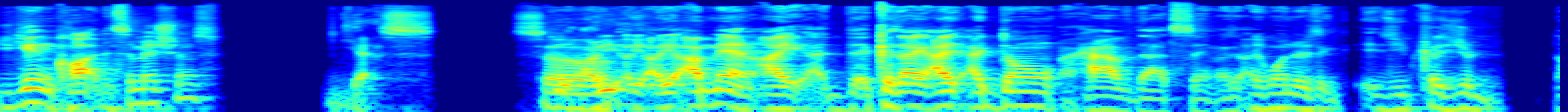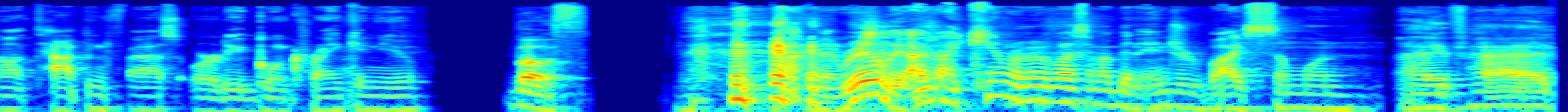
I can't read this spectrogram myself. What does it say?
you getting caught in submissions? yes So are you, are you, uh, man, I because I, I I don't have that same. I wonder is you because you're not tapping fast or are you going cranking you? both man, really, I, I can't remember the last time I've been injured by someone. I've had,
